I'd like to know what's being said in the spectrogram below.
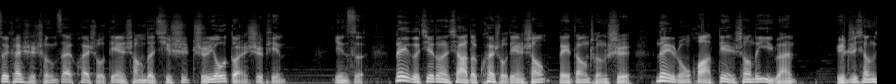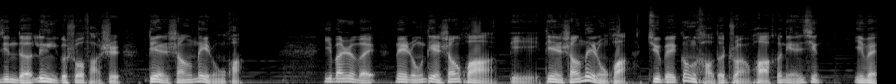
最开始承载快手电商的其实只有短视频，因此那个阶段下的快手电商被当成是内容化电商的一员。与之相近的另一个说法是电商内容化。一般认为，内容电商化比电商内容化具备更好的转化和粘性，因为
